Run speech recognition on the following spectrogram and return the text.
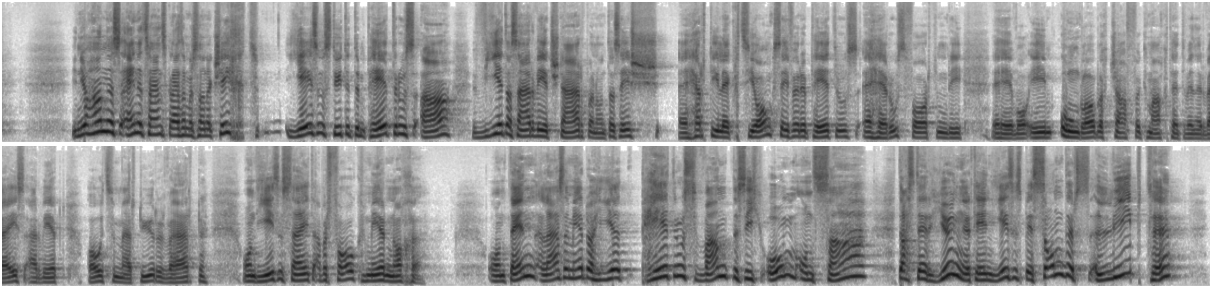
In Johannes 21 lesen wir so eine Geschichte. Jesus deutet dem Petrus an, wie das er wird sterben. Und das ist eine harte Lektion für Petrus, eine herausfordernde, äh, die ihm unglaublich zu schaffen gemacht hat, wenn er weiß, er wird auch zum Märtyrer werden. Und Jesus sagt, aber folg mir nachher. Und dann lesen wir hier, Petrus wandte sich um und sah, dass der Jünger, den Jesus besonders liebte,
